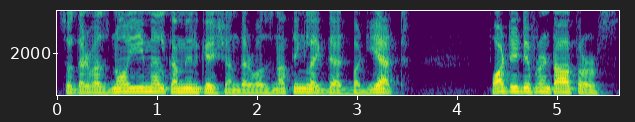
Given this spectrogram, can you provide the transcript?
So there was no email communication. There was nothing like that. But yet 40 different authors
